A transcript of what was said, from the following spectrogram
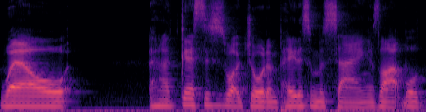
well, and I guess this is what Jordan Peterson was saying is like, well,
